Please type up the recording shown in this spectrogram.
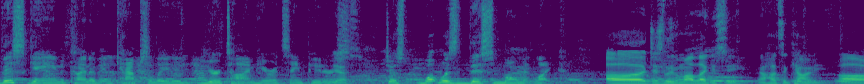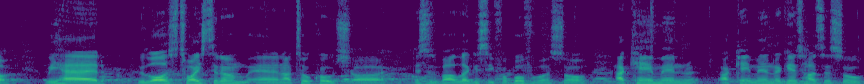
this game kind of encapsulated your time here at St. Peter's. Yes. Just what was this moment like? Uh, just leaving my legacy in Hudson County. Uh, we had we lost twice to them, and I told coach uh, this is about legacy for both of us. So I came in, I came in against Hudson, so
